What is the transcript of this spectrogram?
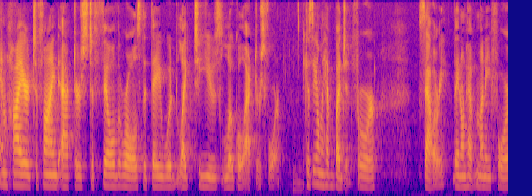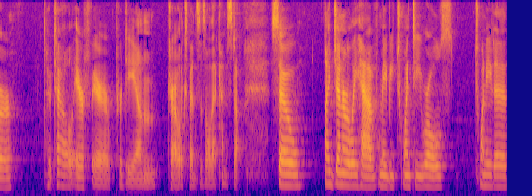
am hired to find actors to fill the roles that they would like to use local actors for, because they only have budget for salary. They don't have money for hotel, airfare, per diem, travel expenses, all that kind of stuff. So I generally have maybe 20 roles, 20 to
